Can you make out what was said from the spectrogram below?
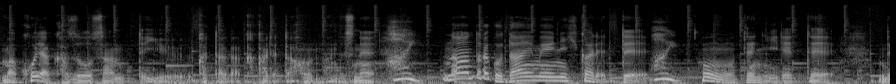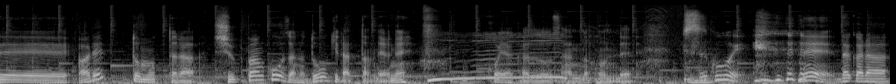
まあ小谷和夫さんっていう方が書かれた本なんですね。はいなんとなく題名に惹かれてはい本を手に入れて。であれと思ったら出版講座の同期だったんだよね。小谷和夫さんの本で。すごい。ねだから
